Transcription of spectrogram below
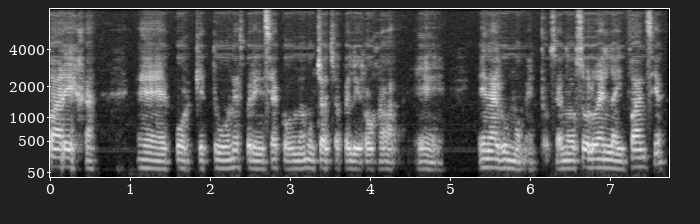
pareja eh, porque tuvo una experiencia con una muchacha pelirroja eh, en algún momento. O sea, no solo en la infancia,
